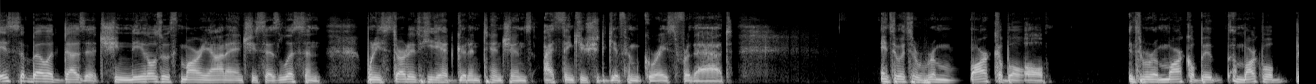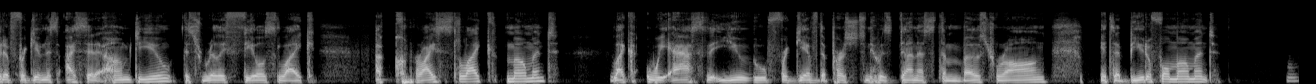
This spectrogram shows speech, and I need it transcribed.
Isabella does it. She kneels with Mariana and she says, Listen, when he started, he had good intentions. I think you should give him grace for that. And so it's a remarkable it's a remarkable bit, a remarkable bit of forgiveness I said at home to you. This really feels like a Christ-like moment. Like we ask that you forgive the person who has done us the most wrong. It's a beautiful moment. Mm-hmm.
